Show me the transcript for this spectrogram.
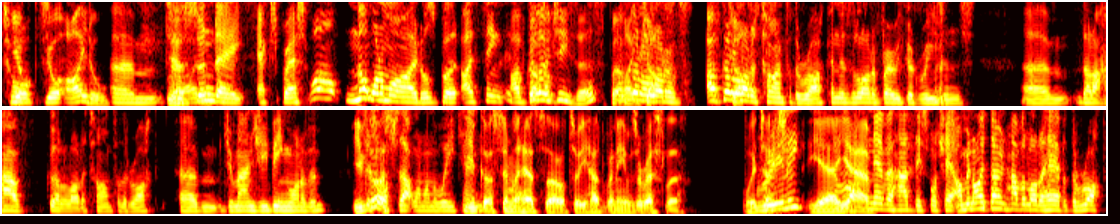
talked your idol. um, to Yeah, the Sunday Express. Well, not one of my idols, but I think it's I've below got Jesus, but I've like got a lot of I've got a lot of just. time for The Rock, and there's a lot of very good reasons um, that I have got a lot of time for The Rock. Um, Jumanji being one of them. You've Just got a- watched that one on the weekend. You've got a similar hairstyle to he had when he was a wrestler. Which really? actually- yeah, the yeah. Never had this much hair. I mean, I don't have a lot of hair, but The Rock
